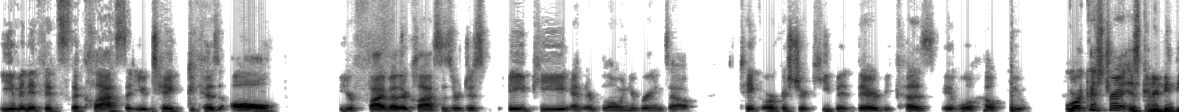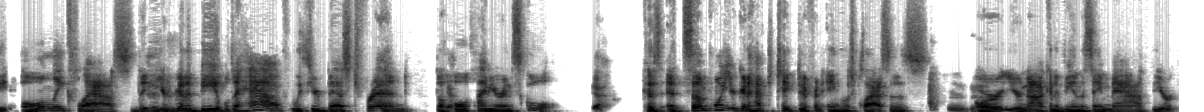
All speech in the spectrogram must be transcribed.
even if it's the class that you take because all your five other classes are just AP and they're blowing your brains out. Take orchestra, keep it there because it will help you. Orchestra is going to be the only class that you're going to be able to have with your best friend the Yeah. whole time you're in school Yeah. because at some point you're going to have to take different english classes Mhm. or you're not going to be in the same math. You're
